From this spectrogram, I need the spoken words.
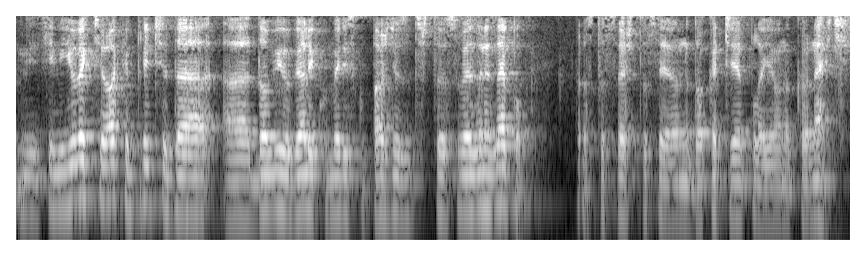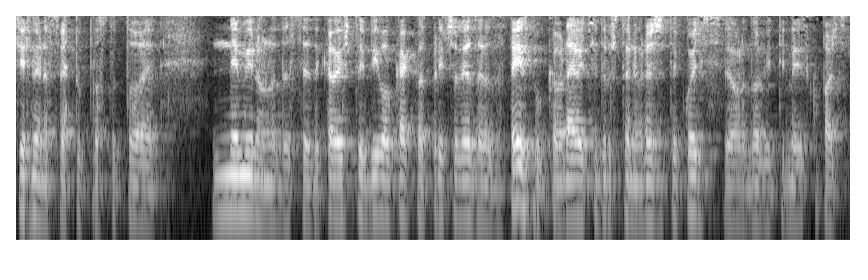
mislim i uvek će ovakve priče da a, dobiju veliku medijsku pažnju zato što su vezane za Apple. Prosto sve što se ono dokači Apple i ono kao najveće firme na svetu, prosto to je neminovno da se, da kao i što je bilo kakva priča vezana za Facebook kao najveće društvene mreže, takođe se ono dobiti medijsku pažnju.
